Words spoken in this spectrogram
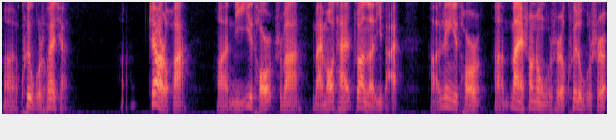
啊，亏五十块钱，啊，这样的话啊，你一头是吧，买茅台赚了一百，啊，另一头啊卖上证五十亏了五十，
